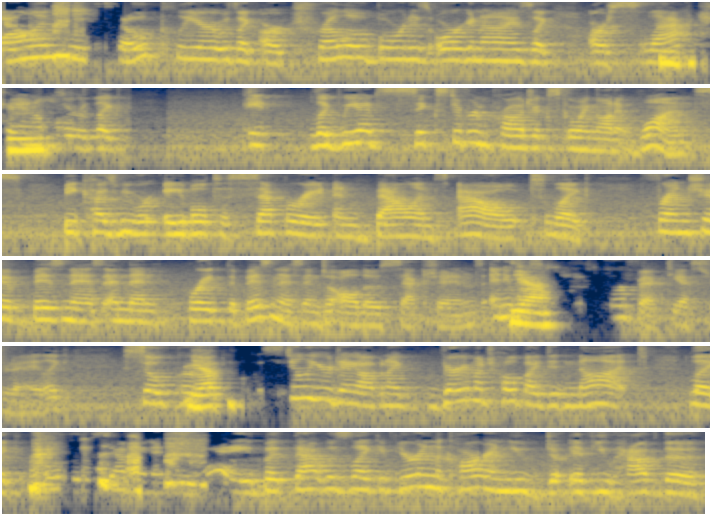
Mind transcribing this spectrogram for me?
balance was so clear. It was like our Trello board is organized, like our Slack mm-hmm. channels are like it like we had six different projects going on at once because we were able to separate and balance out like friendship, business, and then break the business into all those sections. And it yeah. was perfect yesterday. Like so perfect. Yep. Still your day off, and I very much hope I did not like overstep in any way. But that was like if you're in the car and you do, if you have the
